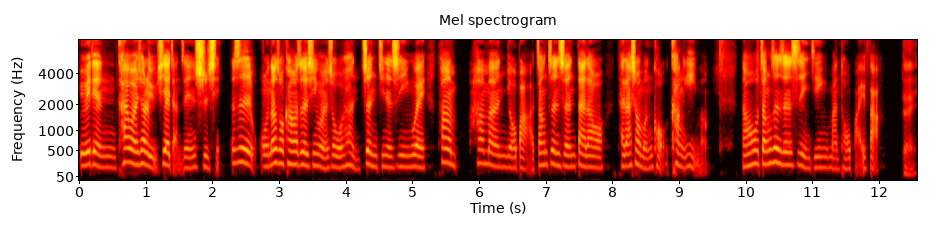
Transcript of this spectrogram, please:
有一点开玩笑的语气在讲这件事情，但是我那时候看到这个新闻的时候，我会很震惊的是，因为他们他们有把张正生带到台大校门口抗议嘛，然后张正生是已经满头白发，对，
